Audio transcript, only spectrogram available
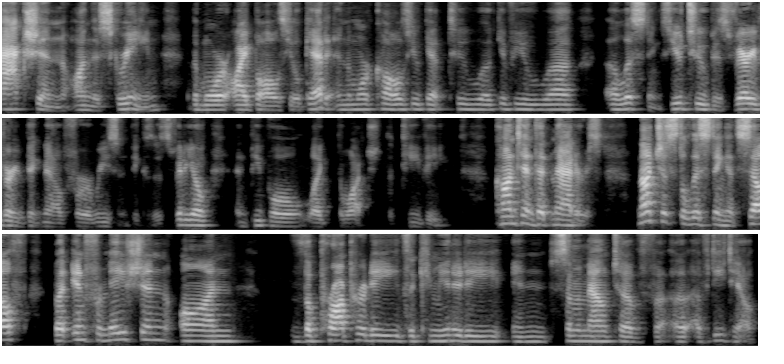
action on the screen, the more eyeballs you'll get, and the more calls you get to uh, give you uh, listings. YouTube is very, very big now for a reason because it's video and people like to watch the TV. Content that matters, not just the listing itself, but information on the property, the community in some amount of, uh, of detail.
